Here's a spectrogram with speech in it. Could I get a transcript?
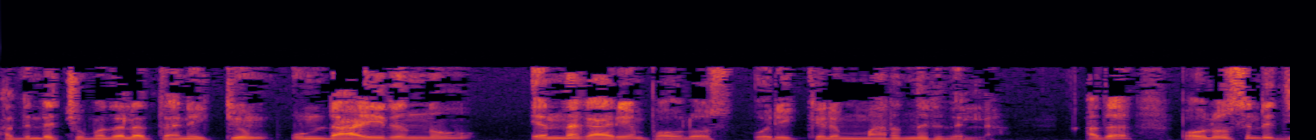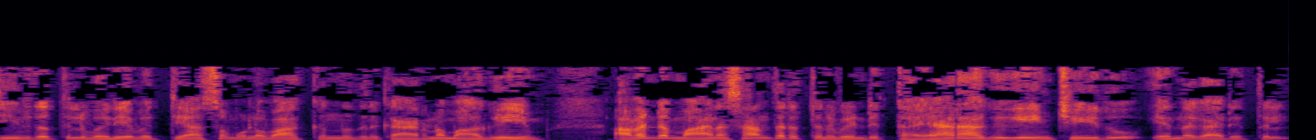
അതിന്റെ ചുമതല തനിക്കും ഉണ്ടായിരുന്നു എന്ന കാര്യം പൌലോസ് ഒരിക്കലും മറന്നിരുന്നില്ല. അത് പൌലോസിന്റെ ജീവിതത്തിൽ വലിയ വ്യത്യാസം ഉളവാക്കുന്നതിന് കാരണമാകുകയും അവന്റെ മാനസാന്തരത്തിനു വേണ്ടി തയ്യാറാകുകയും ചെയ്തു എന്ന കാര്യത്തിൽ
